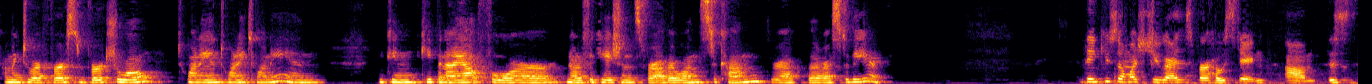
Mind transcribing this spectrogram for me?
coming to our first virtual 20 in 2020, and you can keep an eye out for notifications for other ones to come throughout the rest of the year. Thank you so much to you guys for hosting. Um, this is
